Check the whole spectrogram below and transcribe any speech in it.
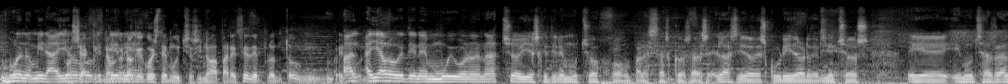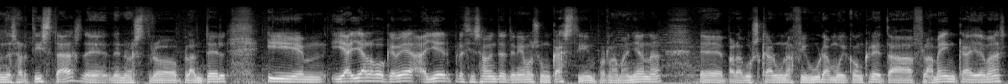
Bueno, mira, hay o sea, que, no, que cueste mucho, sino aparece de pronto un, Hay algo que tiene muy bueno Nacho y es que tiene mucho ojo para estas cosas. Él ha sido descubridor de muchos eh, y muchas grandes artistas de, nuestro plantel em, y, hay algo que ve. Ayer precisamente teníamos un casting por la mañana eh, para buscar una figura muy concreta flamenca y demás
